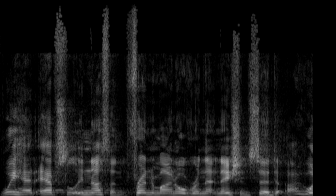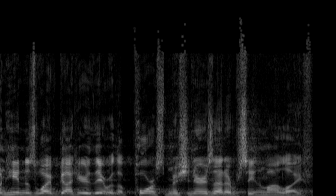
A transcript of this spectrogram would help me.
We had absolutely nothing. A friend of mine over in that nation said, when he and his wife got here, they were the poorest missionaries I'd ever seen in my life.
